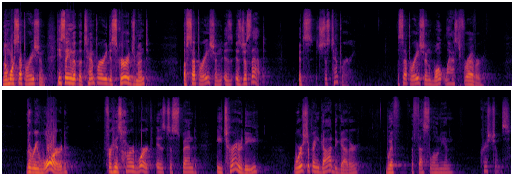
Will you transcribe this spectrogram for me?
No more separation. He's saying that the temporary discouragement of separation is, is just that it's, it's just temporary. The separation won't last forever. The reward for his hard work is to spend eternity worshiping God together with the Thessalonian Christians.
